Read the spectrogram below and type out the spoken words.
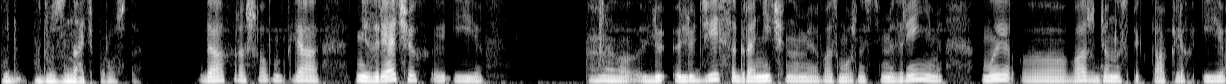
буду, буду знать просто. Да, хорошо. Для незрячих и э, людей с ограниченными возможностями зрениями мы э, вас ждем на спектаклях. И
